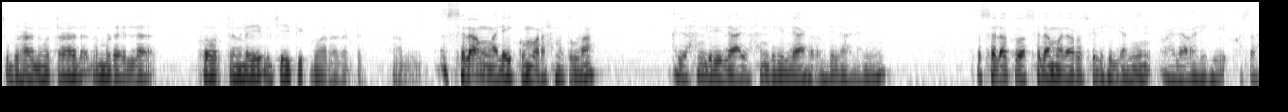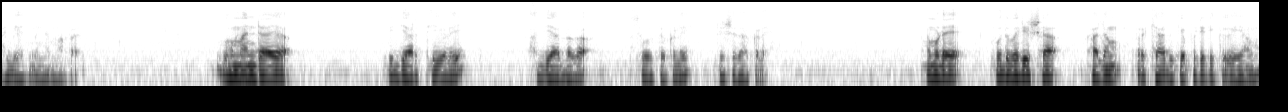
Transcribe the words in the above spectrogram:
സുബാനു താല നമ്മുടെ എല്ലാ പ്രവർത്തനങ്ങളെയും വിജയിപ്പിക്കുമാറാകട്ടെ. ആമീൻ. അസ്സാം വലൈക്കും വറഹമത്തുള്ള അലഹമില്ല അലഹമുല്ലാഹി റബ്ബിലാലമീൻ വസ്സലാത്തു വസ്സലാം അല റസൂലിഹിൽ അമീൻ വല അലിഹി വസഹബി അദ്മിൻ മബാദ് ബഹുമാനരായ വിദ്യാർത്ഥികളെ അധ്യാപക സുഹൃത്തുക്കളെ രക്ഷിതാക്കളെ നമ്മുടെ പൊതുപരീക്ഷ ഫലം പ്രഖ്യാപിക്കപ്പെട്ടിരിക്കുകയാണ്.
